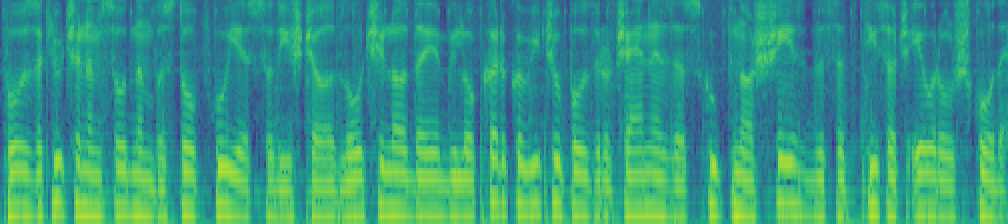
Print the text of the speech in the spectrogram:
Po zaključenem sodnem postopku je sodišče odločilo, da je bilo Krkoviču povzročene za skupno 60 tisoč evrov škode.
